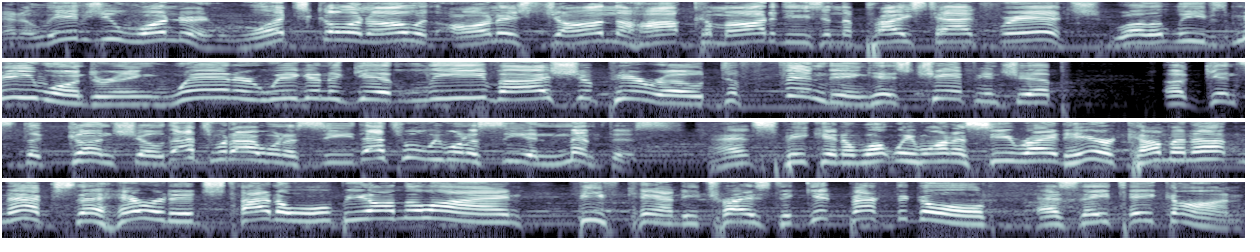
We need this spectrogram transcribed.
And it leaves you wondering what's going on with Honest John, the hot commodities, and the price tag French. Well, it leaves me wondering when are we going to get Levi Shapiro defending his championship against the gun show? That's what I want to see. That's what we want to see in Memphis. And speaking of what we want to see right here, coming up next, the Heritage title will be on the line. Beef Candy tries to get back the gold as they take on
